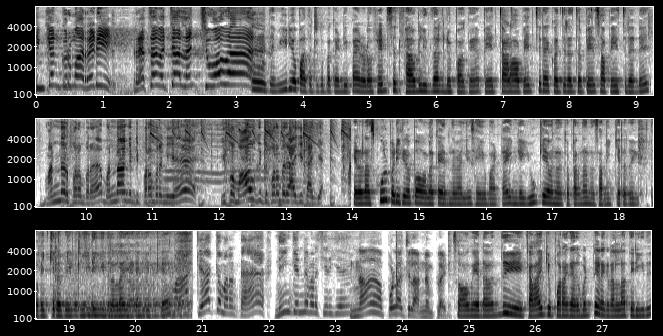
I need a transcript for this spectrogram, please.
சிக்கன் குருமா ரெடி ரசம் வச்சா லஞ்ச் ஓவர் இந்த வீடியோ பார்த்துட்டு இருக்கப்ப கண்டிப்பாக என்னோட ஃப்ரெண்ட்ஸ் அண்ட் ஃபேமிலி தான் நினைப்பாங்க. பேச்சாடா பேச்சுட கொஞ்சம் நஞ்சம் பேசா பேசுறேன்னு. மன்னர் பரம்பரை மண்ணாங்கட்டி பரம்பரை நீயே இப்ப மாவு கட்டு பரம்பரை ஆகிட்டாங்க. ஏன்னா நான் ஸ்கூல் படிக்கிறப்போ அவ்வளோக்கா எந்த வேலையும் செய்ய மாட்டேன். இங்கே யூகே வந்ததுக்கப்புறம் தான் அந்த சமைக்கிறது துவைக்கிறது க்ளீனிங் இதிலெல்லாம் இறங்கியிருக்கேன் கேட்க மறந்துட்டேன். நீங்க என்ன வேலை செய்றீங்க? நான் பொள்ளாச்சியில் அன்எம்ப்ளாய்டு ஸோ அவங்க என்னை வந்து கலாய்க்க போகிறாங்க அது மட்டும் எனக்கு நல்லா தெரியுது.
